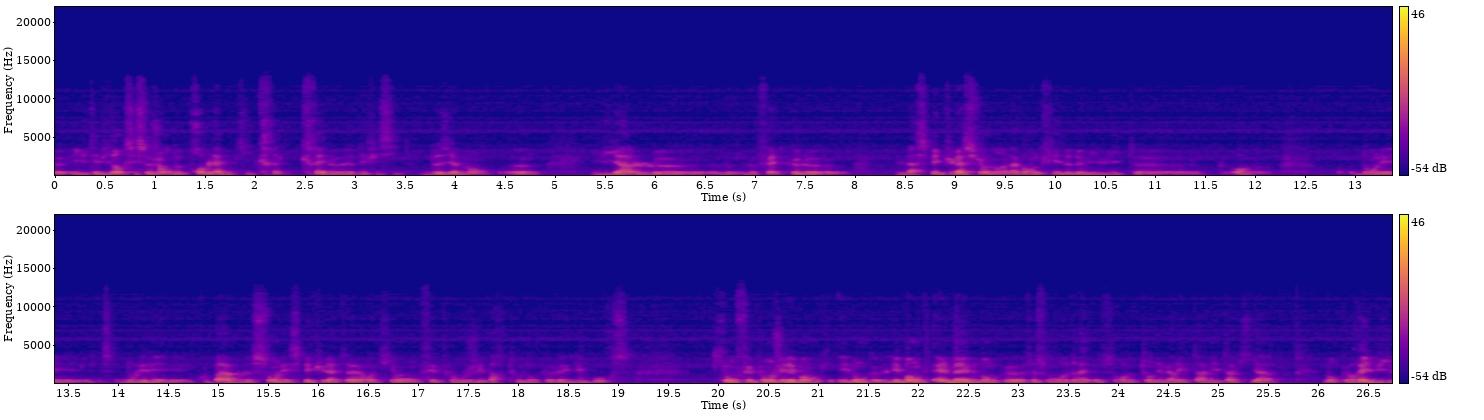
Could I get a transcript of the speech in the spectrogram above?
Euh, il est évident que c'est ce genre de problème qui crée, le déficit. Deuxièmement, euh, il y a le, fait que la spéculation, hein, la grande crise de 2008, euh, dont, les, coupables sont les spéculateurs qui ont fait plonger partout donc les bourses qui ont fait plonger les banques. Et donc les banques elles-mêmes euh, se sont, retournées vers l'État, l'État qui a donc réduit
